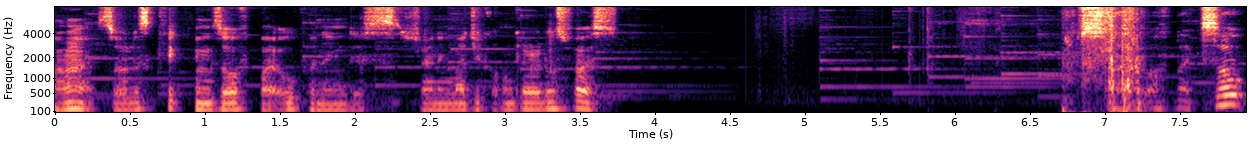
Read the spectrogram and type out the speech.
Alright, so let's kick things off by opening this Shining Magikarp and Gyarados first. Slide it off like so.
